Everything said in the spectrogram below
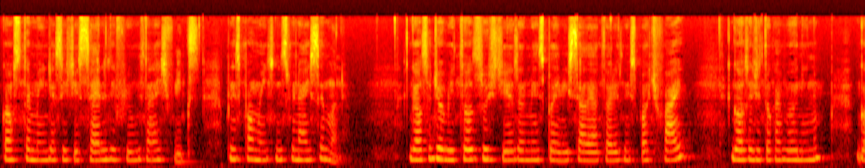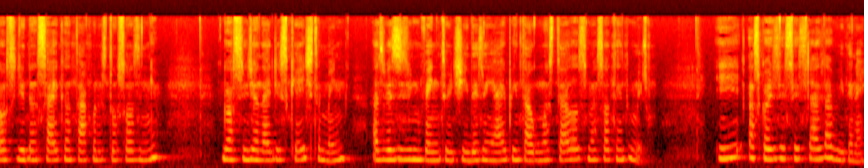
gosto também de assistir séries e filmes na Netflix, principalmente nos finais de semana. Gosto de ouvir todos os dias as minhas playlists aleatórias no Spotify. Gosto de tocar violino. Gosto de dançar e cantar quando estou sozinha. Gosto de andar de skate também. Às vezes invento de desenhar e pintar algumas telas, mas só tento mesmo. E as coisas essenciais da vida, né?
